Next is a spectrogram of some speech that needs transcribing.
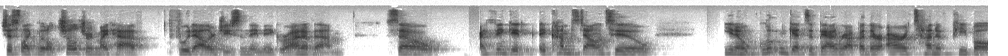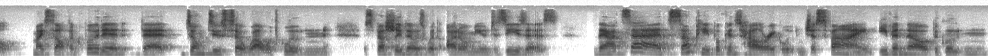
Just like little children might have food allergies and they may grow out of them so i think it, it comes down to you know gluten gets a bad rap and there are a ton of people myself included that don't do so well with gluten especially those with autoimmune diseases that said some people can tolerate gluten just fine even though the gluten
